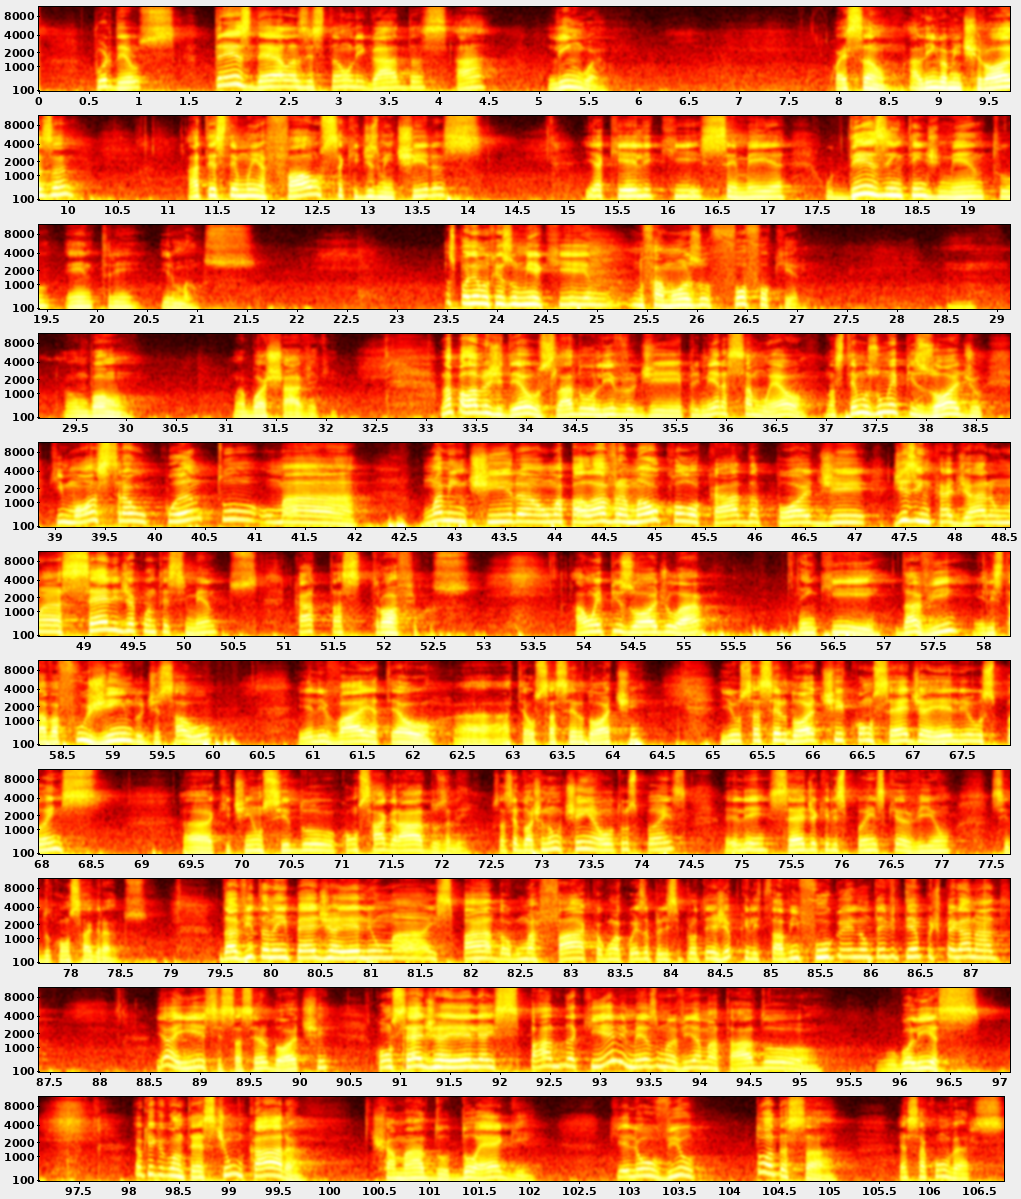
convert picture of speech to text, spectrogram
por Deus, três delas estão ligadas à língua. Quais são? A língua mentirosa, a testemunha falsa que diz mentiras e aquele que semeia o desentendimento entre irmãos. Nós podemos resumir aqui no famoso fofoqueiro. Um bom, uma boa chave aqui. Na palavra de Deus, lá do livro de 1 Samuel, nós temos um episódio que mostra o quanto uma, uma mentira, uma palavra mal colocada pode desencadear uma série de acontecimentos catastróficos há um episódio lá em que Davi ele estava fugindo de Saul e ele vai até o, até o sacerdote e o sacerdote concede a ele os pães ah, que tinham sido consagrados ali. O sacerdote não tinha outros pães, ele cede aqueles pães que haviam sido consagrados. Davi também pede a ele uma espada, alguma faca, alguma coisa para ele se proteger, porque ele estava em fuga e ele não teve tempo de pegar nada. E aí esse sacerdote concede a ele a espada que ele mesmo havia matado o Golias. É o que, que acontece? Tinha um cara chamado Doeg que ele ouviu toda essa essa conversa.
